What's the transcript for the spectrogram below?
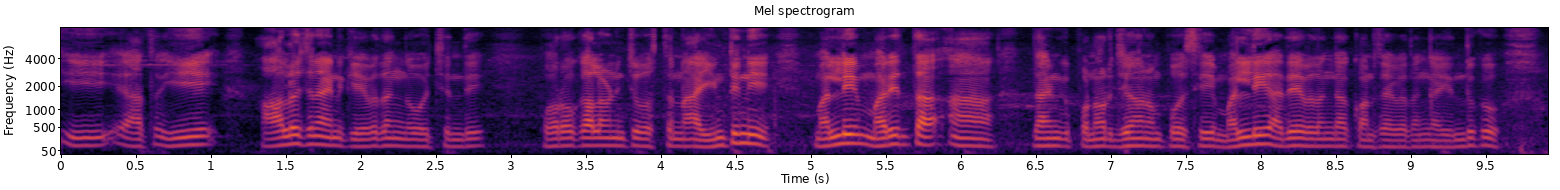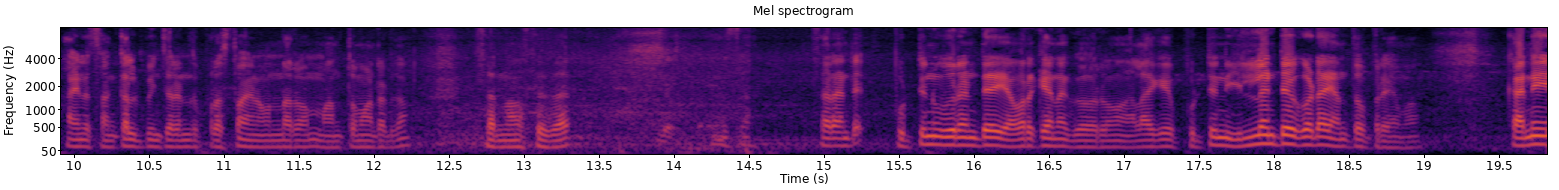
ఈ అత- ఈ ఆలోచన ఆయనకి ఏ విధంగా వచ్చింది? పూర్వకాలం నుంచి వస్తున్న ఆ ఇంటిని మళ్ళీ మరింత దానికి పునరుజ్జీవనం పోసి మళ్ళీ అదే విధంగా కొనసాగే విధంగా ఎందుకు ఆయన సంకల్పించారని ప్రస్తుతం ఆయన ఉన్నారు మనతో మాట్లాడదాం. సార్ నమస్తే సార్. సార్ అంటే పుట్టిన ఊరంటే ఎవరికైనా గౌరవం అలాగే పుట్టిన ఇల్లు అంటే కూడా ఎంతో ప్రేమ. కానీ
